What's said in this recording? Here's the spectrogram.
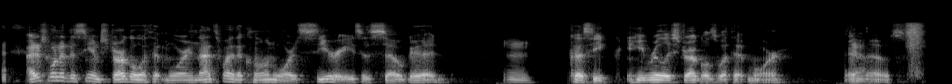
I just wanted to see him struggle with it more, and that's why the Clone Wars series is so good Mm. because he he really struggles with it more in Yeah. those.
